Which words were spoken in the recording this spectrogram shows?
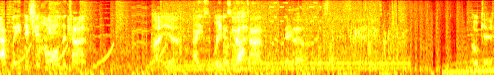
I played this shit all the time. Uh, yeah. I used to play Wait. this Oh, all God. the time. Yeah, it looks like. Okay.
